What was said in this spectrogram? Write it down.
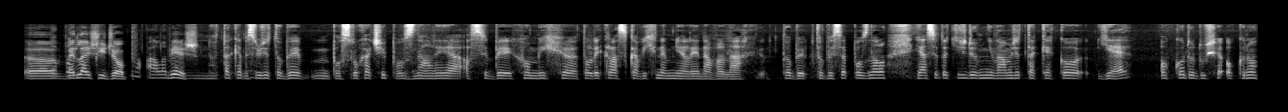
uh, no, vedlejší job. No, ale Vieš? No tak já myslím, že to by posluchači poznali a asi bychom jich tolik laskavých neměli na vlnách. To by, to by se poznalo. Já si totiž domnívám, že tak jako je oko do duše okno,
